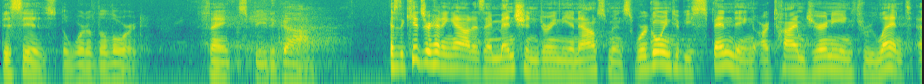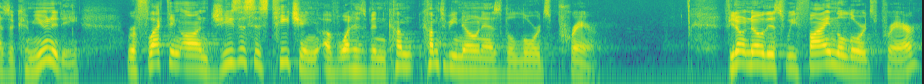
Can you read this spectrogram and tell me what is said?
This is the word of the Lord. Thanks be to God. As the kids are heading out, as I mentioned during the announcements, we're going to be spending our time journeying through Lent as a community, reflecting on Jesus' teaching of what has been come, come to be known as the Lord's Prayer. If you don't know this, we find the Lord's Prayer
